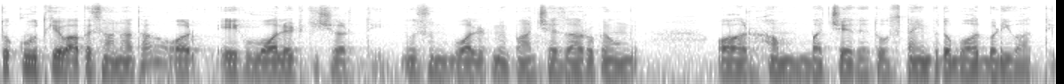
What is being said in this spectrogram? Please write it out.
तो कूद के वापस आना था और एक वॉलेट की शर्त थी, उस वॉलेट में पाँच छः हज़ार रुपये होंगे और हम बच्चे थे तो उस टाइम पे तो बहुत बड़ी बात थी।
